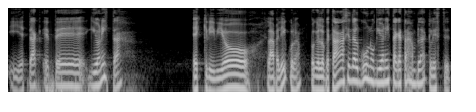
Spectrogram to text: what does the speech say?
Y esta, este guionista escribió la película, porque lo que estaban haciendo algunos guionistas que estaban blacklisted,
